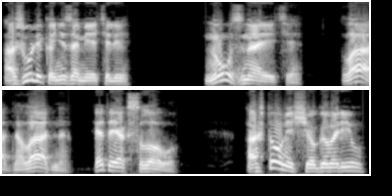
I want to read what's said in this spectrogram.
а жулика не заметили». «Ну, знаете». «Ладно, ладно, это я к слову. А что он еще говорил?»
